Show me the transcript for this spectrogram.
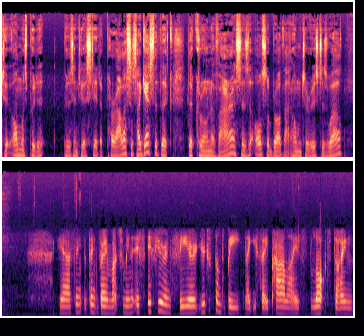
to almost put put us into a state of paralysis. I guess that the the coronavirus has also brought that home to roost as well. Yeah, I think think very much. I mean, if if you're in fear, you're just going to be, like you say, paralyzed, locked down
